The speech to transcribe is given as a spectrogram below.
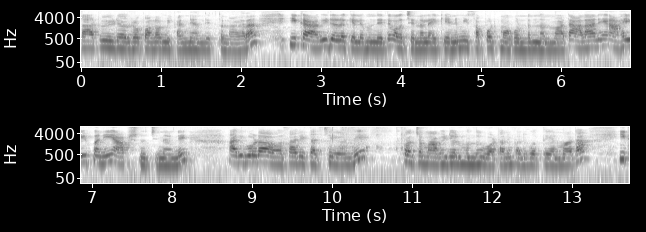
షార్ట్ వీడియోల రూపంలో మీకు అన్నీ అందిస్తున్నా కదా. ఇక వీడియోలోకి వెళ్ళే ముందు అయితే ఒక చిన్న లైక్ ఇవ్వండి మీ సపోర్ట్ మాకు ఉంటుందన్నమాట. అలానే హైప్ అని ఆప్షన్ వచ్చిందండి. అది కూడా ఒకసారి టచ్ చేయండి. కొంచెం మా వీడియోలు ముందు పోవటానికి పనికొస్తాయి అనమాట ఇక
